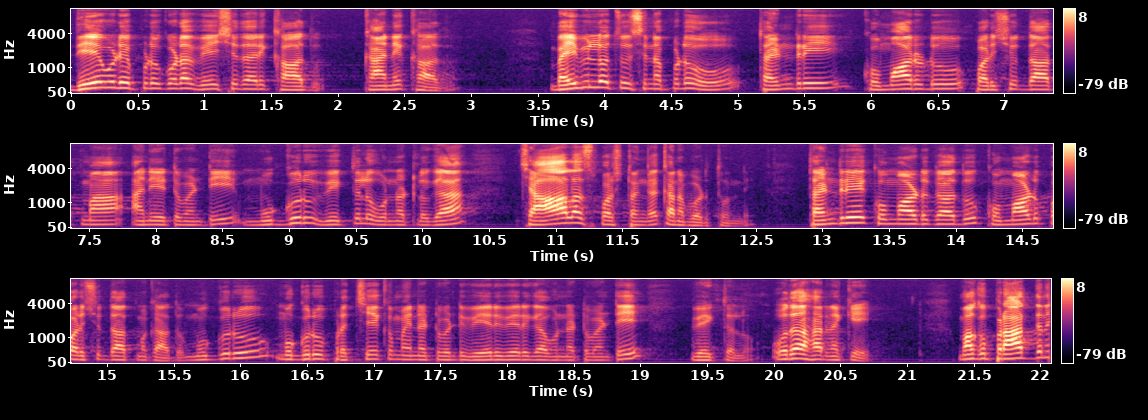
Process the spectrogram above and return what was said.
దేవుడు ఎప్పుడు కూడా వేషధారి కాదు కానీ కాదు. బైబిల్లో చూసినప్పుడు తండ్రి కుమారుడు పరిశుద్ధాత్మ అనేటువంటి ముగ్గురు వ్యక్తులు ఉన్నట్లుగా చాలా స్పష్టంగా కనబడుతుంది. తండ్రి కుమారుడు కాదు కుమారుడు పరిశుద్ధాత్మ కాదు. ముగ్గురు ముగ్గురు ప్రత్యేకమైనటువంటి వేరువేరుగా ఉన్నటువంటి వ్యక్తులు. ఉదాహరణకి మాకు ప్రార్థన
